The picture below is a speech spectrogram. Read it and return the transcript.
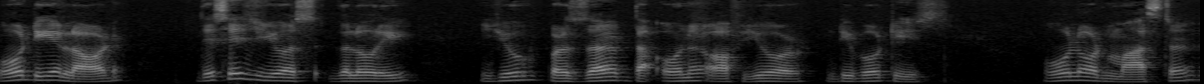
O dear Lord, this is your glory. You preserve the honor of your devotees. O Lord Master,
